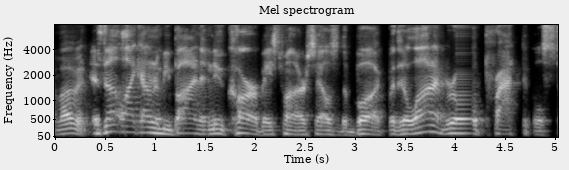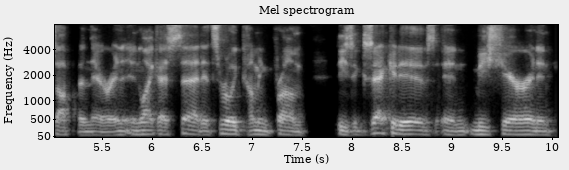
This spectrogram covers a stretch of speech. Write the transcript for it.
I love it. It's not like I'm going to be buying a new car based on our sales of the book, but there's a lot of real practical stuff in there. And, and like I said, it's really coming from these executives and me, Sharon, and,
